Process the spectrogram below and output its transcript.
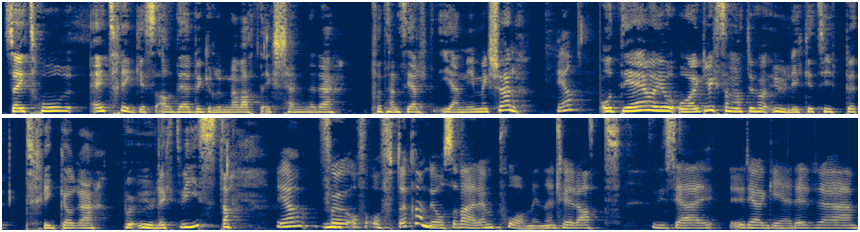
Så jeg tror jeg trigges av det begrunnet av at jeg kjenner det potensielt igjen i meg sjøl. Ja. Og det er jo òg liksom at du har ulike typer triggere på ulikt vis, da. Ja, for ofte kan det også være en påminner til at hvis jeg reagerer eh,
